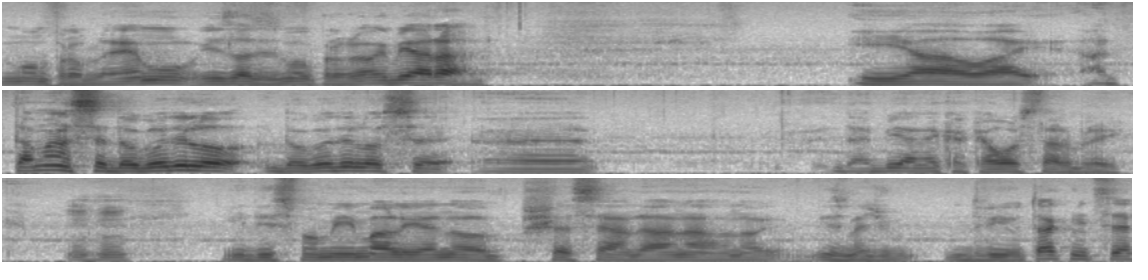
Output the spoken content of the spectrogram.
mom problemu, izlaz iz mog problema je bio rad. I ja ovaj, a taman se dogodilo, dogodilo se e, da je bio nekakav all-star break. Mhm. I di smo mi imali jedno 6-7 dana ono, između dvije utakmice.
